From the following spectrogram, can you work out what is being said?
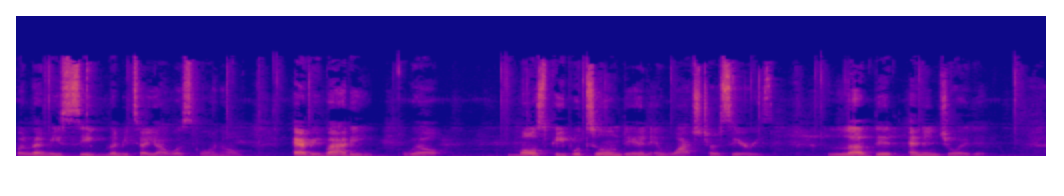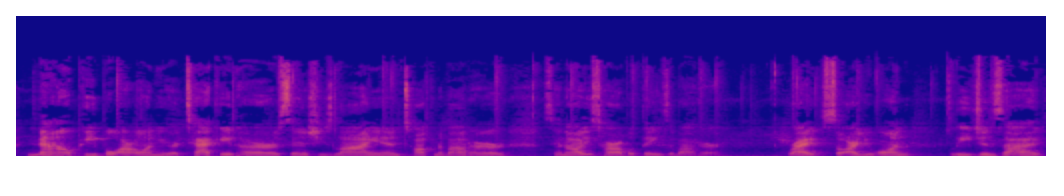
but let me see, let me tell y'all what's going on. Everybody, well, most people tuned in and watched her series, loved it and enjoyed it. Now people are on here attacking her, saying she's lying, talking about her, saying all these horrible things about her, right? So are you on Legion's side?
